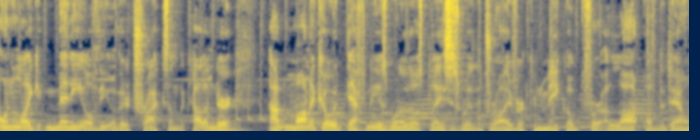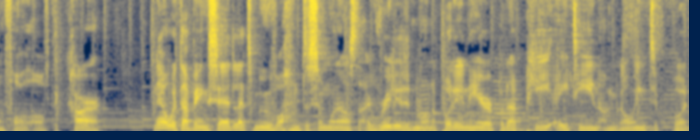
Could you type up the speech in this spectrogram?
unlike many of the other tracks on the calendar. At Monaco, it definitely is one of those places where the driver can make up for a lot of the downfall of the car. Now, with that being said, let's move on to someone else that I really didn't want to put in here, but at P18, I'm going to put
